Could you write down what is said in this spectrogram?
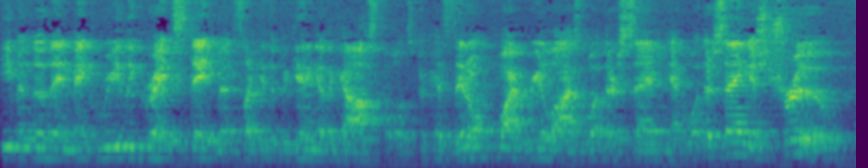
even though they make really great statements like at the beginning of the gospel. It's because they don't quite realize what they're saying yet. What they're saying is true,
